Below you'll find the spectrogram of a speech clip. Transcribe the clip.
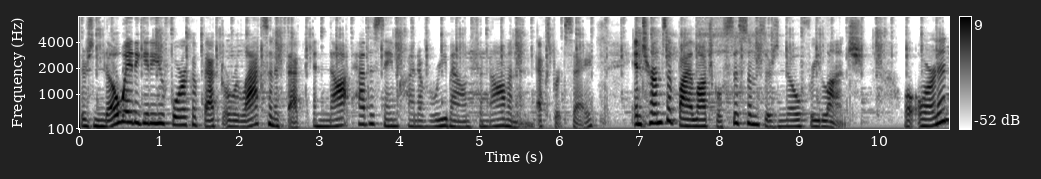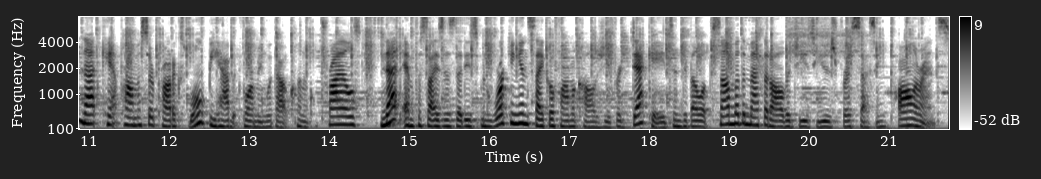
There's no way to get a euphoric effect or relaxant effect and not have the same kind of rebound phenomenon, experts say. In terms of biological systems, there's no free lunch. While Orren and Nutt can't promise their products won't be habit forming without clinical trials, Nutt emphasizes that he's been working in psychopharmacology for decades and developed some of the methodologies used for assessing tolerance.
